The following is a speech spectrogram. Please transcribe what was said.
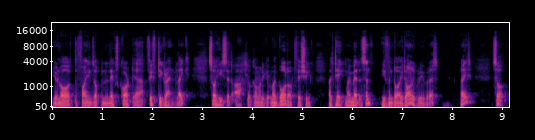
you know, if the fine's up in the next court, Yeah. 50 grand, like. So he said, oh, look, I'm going to get my boat out fishing. I'll take my medicine, even though I don't agree with it, right? So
